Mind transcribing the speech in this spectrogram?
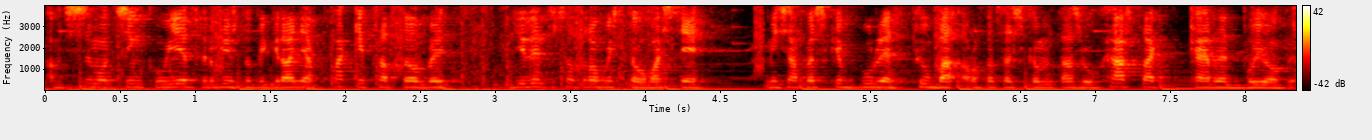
A w dzisiejszym odcinku jest również do wygrania pakiet startowy. Jedyne co trzeba zrobić to właśnie mieć apeczkę w górę, suba oraz napisać w komentarzu hashtag karnet bojowy.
